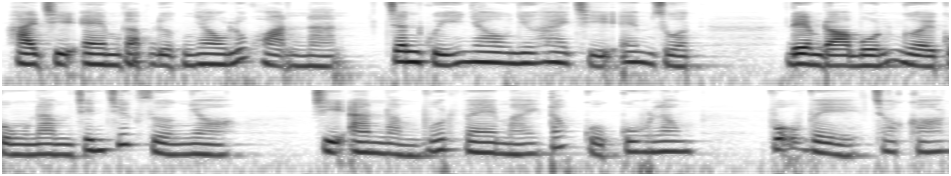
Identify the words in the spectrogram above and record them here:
Hai chị em gặp được nhau lúc hoạn nạn, chân quý nhau như hai chị em ruột. Đêm đó bốn người cùng nằm trên chiếc giường nhỏ. Chị An nằm vuốt ve mái tóc của cu Long, vỗ về cho con.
